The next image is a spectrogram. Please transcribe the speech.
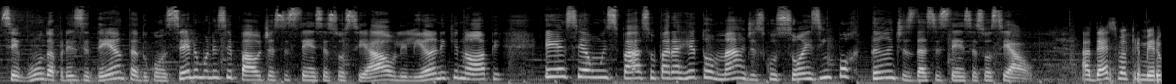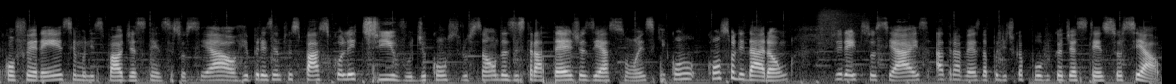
Segundo a presidenta do Conselho Municipal de Assistência Social, Liliane Knop, esse é um espaço para retomar discussões importantes da assistência social. A 11ª Conferência Municipal de Assistência Social representa um espaço coletivo de construção das estratégias e ações que consolidarão direitos sociais através da política pública de assistência social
